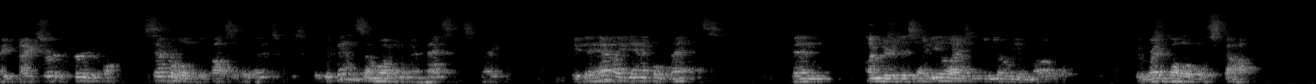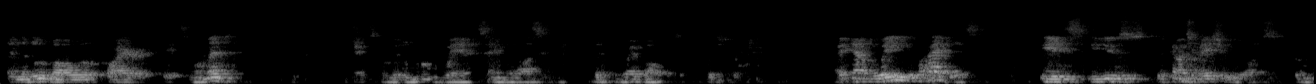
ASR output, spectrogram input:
I, I sort of heard all, several of the possible answers. It depends somewhat on their masses, right? If they have identical mass, then under this idealized Newtonian model, the red ball will stop and the blue ball will acquire its momentum. Okay, so it'll move away at the same velocity the red ball is pushed. Right now, the way you derive this is you use the conservation laws from,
